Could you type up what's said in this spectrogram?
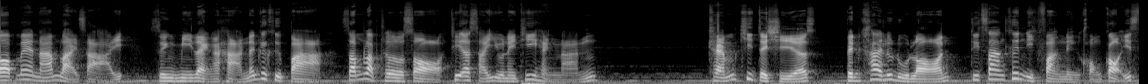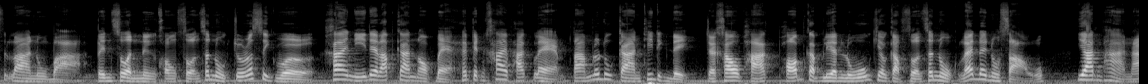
รอบๆแม่น้ำหลายสาย ซึ่งมีแหล่งอาหารนั่นก็คือปลาสำหรับเทอโรซอร์ที่อาศัยอยู่ในที่แห่งนั้นแคมป์คิเตเชียส เป็นค่ายฤดูร้อนที่สร้างขึ้นอีกฝั่งหนึ่งของเกาะอิสลานูบา เป็นส่วนหนึ่งของสวนสนุกจูราสสิกเวิลด์ค่ายนี้ได้รับการออกแบบให้เป็นค่ายพักแรมตามฤดูกาลที่เด็กๆ จะเข้าพักพร้อมกับเรียนรู้เกี่ยวกับสวนสนุกและไดโนเสาร์ยานพาหนะ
